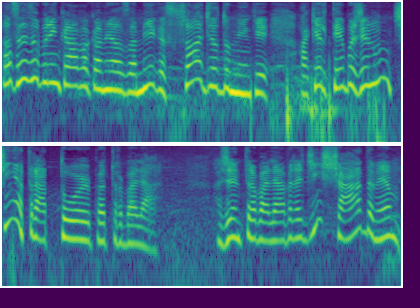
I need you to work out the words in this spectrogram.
Às vezes eu brincava com as minhas amigas só dia domingo, porque aquele tempo a gente não tinha trator para trabalhar. A gente trabalhava era de enxada mesmo.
